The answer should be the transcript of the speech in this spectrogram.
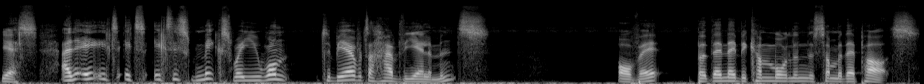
Yes, and it, it's it's it's this mix where you want to be able to have the elements of it, but then they become more than the sum of their parts.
